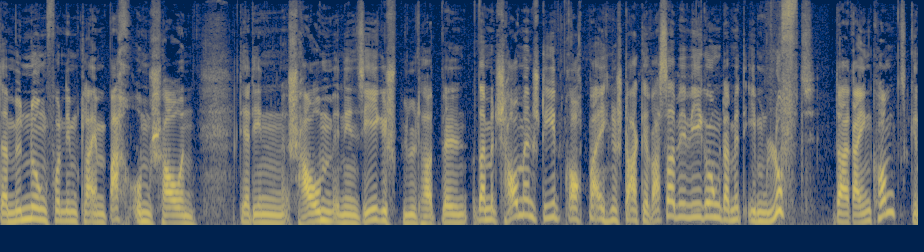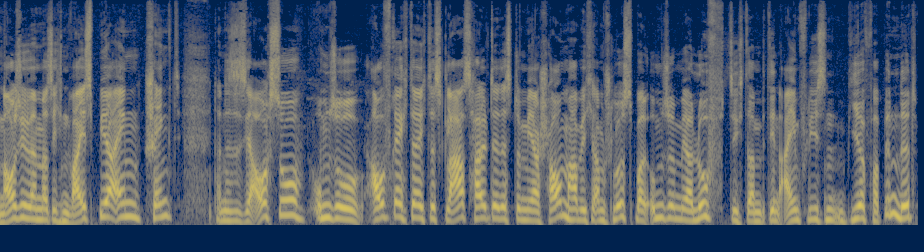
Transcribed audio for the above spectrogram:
der Mündung von dem kleinen Bach umschauen, der den Schaum in den See gespült hat. Weil damit Schaum entsteht, braucht man eigentlich eine starke Wasserbewegung, damit eben Luft da reinkommt. Genauso wie wenn man sich ein Weißbier einschenkt, dann ist es ja auch so, umso aufrechter ich das Glas halte, desto mehr Schaum habe ich am Schluss, weil umso mehr Luft sich dann mit dem einfließenden Bier verbindet.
